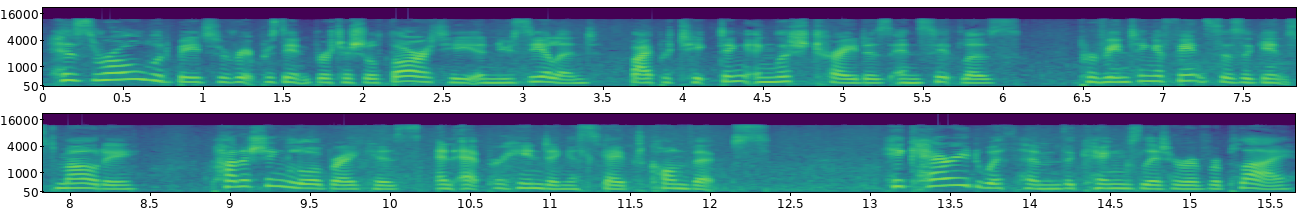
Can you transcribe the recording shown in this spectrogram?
His role would be to represent British authority in New Zealand by protecting English traders and settlers, preventing offences against Maori, punishing lawbreakers, and apprehending escaped convicts. He carried with him the King's letter of reply,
